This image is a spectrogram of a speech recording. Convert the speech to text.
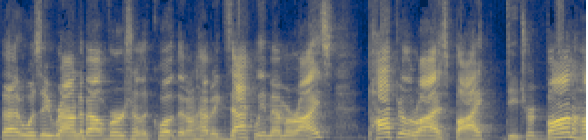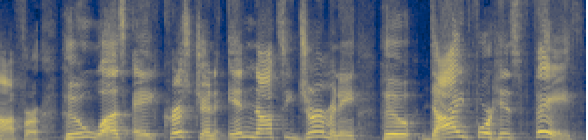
That was a roundabout version of the quote that I don't have it exactly memorized, popularized by Dietrich Bonhoeffer, who was a Christian in Nazi Germany who died for his faith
